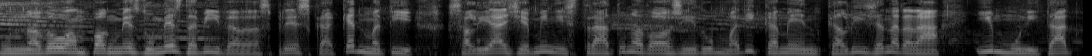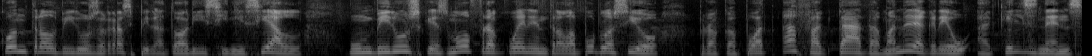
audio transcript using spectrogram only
un nadó amb poc més d'un mes de vida després que aquest matí se li hagi administrat una dosi d'un medicament que li generarà immunitat contra el virus respiratori inicial, un virus que és molt freqüent entre la població, però que pot afectar de manera greu aquells nens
